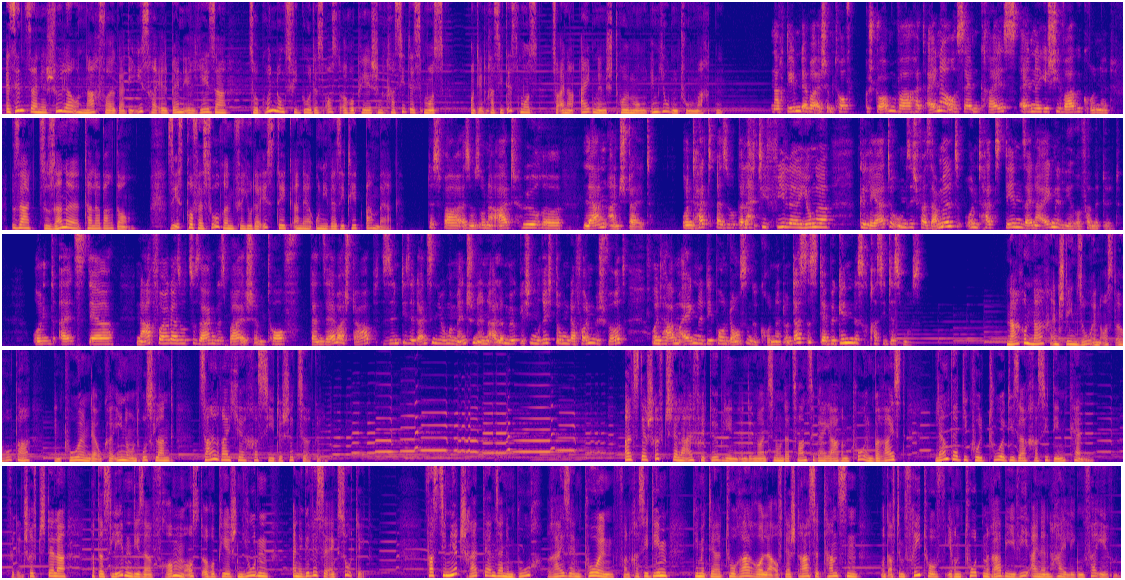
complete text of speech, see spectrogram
Es sind seine Schüler und Nachfolger, die Israel ben Eliezer zur Gründungsfigur des osteuropäischen Chassidismus und den Chassidismus zu einer eigenen Strömung im Judentum machten. Nachdem der Baal Shem Tov gestorben war, hat einer aus seinem Kreis eine Yeshiva gegründet. Sagt Susanne Talabardon. Sie ist Professorin für Judaistik an der Universität Bamberg. Das war also so eine Art höhere Lernanstalt und hat also relativ viele junge Gelehrte um sich versammelt und hat denen seine eigene Lehre vermittelt. Und als der Nachfolger sozusagen des Baal Shem Tov dann selber starb, sind diese ganzen jungen Menschen in alle möglichen Richtungen davongeschwirrt und haben eigene Dependancen gegründet. Und das ist der Beginn des Chassidismus. Nach und nach entstehen so in Osteuropa, in Polen, der Ukraine und Russland zahlreiche chassidische Zirkel. Als der Schriftsteller Alfred Döblin in den 1920er Jahren Polen bereist, lernt er die Kultur dieser Chassidim kennen. Für den Schriftsteller hat das Leben dieser frommen osteuropäischen Juden eine gewisse Exotik. Fasziniert schreibt er in seinem Buch Reise in Polen von Chassidim, die mit der Torahrolle auf der Straße tanzen und auf dem Friedhof ihren toten Rabbi wie einen Heiligen verehren.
